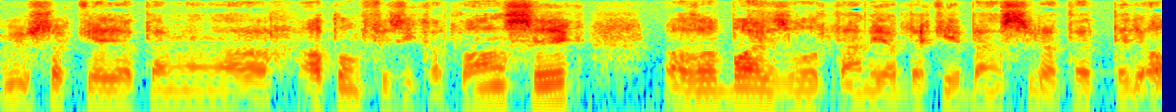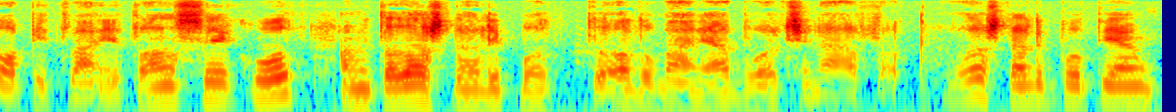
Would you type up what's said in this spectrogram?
műszaki egyetemen a atomfizika tanszék, az a Baj Zoltán érdekében született egy alapítványi tanszék volt, amit az Asner-Lipot adományából csináltak. Az Asner-Lipot ilyen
